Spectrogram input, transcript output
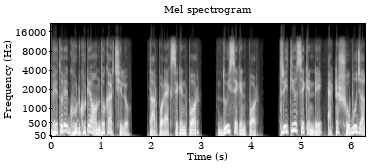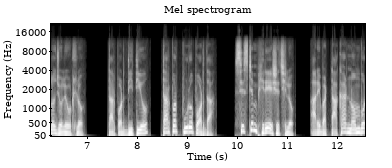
ভেতরে ঘুটঘুটে অন্ধকার ছিল। তারপর এক সেকেন্ড পর, দুই সেকেন্ড পর, তৃতীয় সেকেন্ডে একটা সবুজ আলো জ্বলে উঠল। তারপর দ্বিতীয়, তারপর পুরো পর্দা। সিস্টেম ফিরে এসেছিল আর এবার টাকার নম্বর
